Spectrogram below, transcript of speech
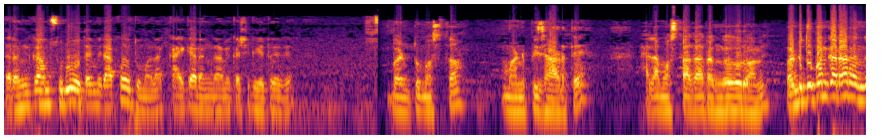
तर रंगकाम सुरू होत आहे मी दाखवतो तुम्हाला काय काय रंग आम्ही कसे घेतोय ते. बंटू मस्त मंडपी झाडते. ह्याला मस्त आता रंग करू आम्ही. बंटू तू पण करा रंग.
